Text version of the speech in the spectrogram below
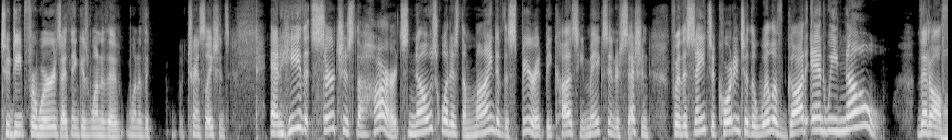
too deep for words, I think, is one of the one of the translations. And he that searches the hearts knows what is the mind of the Spirit because he makes intercession for the saints according to the will of God. And we know that all, things,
